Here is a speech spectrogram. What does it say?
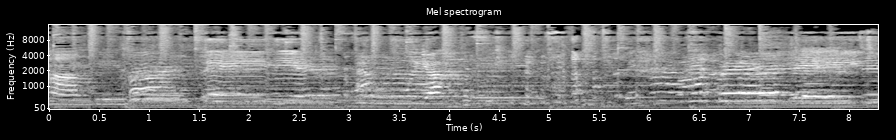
Happy birthday. Happy birthday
